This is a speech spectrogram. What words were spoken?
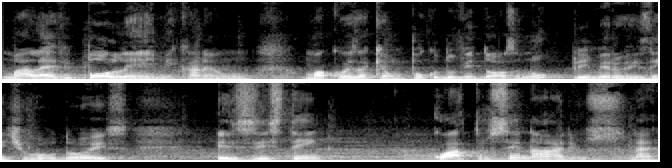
uma leve polêmica, né? Um, uma coisa que é um pouco duvidosa. No primeiro Resident Evil 2 existem quatro cenários, né?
